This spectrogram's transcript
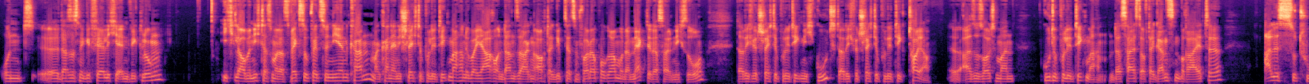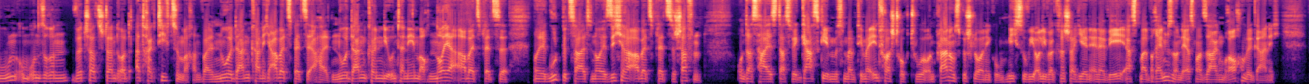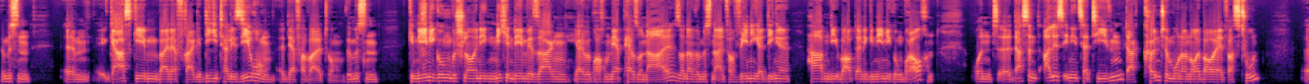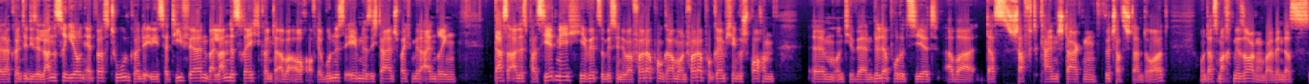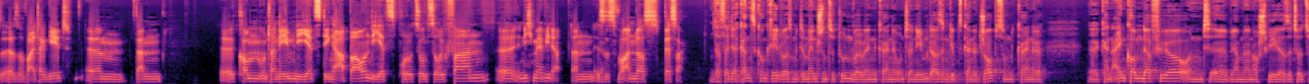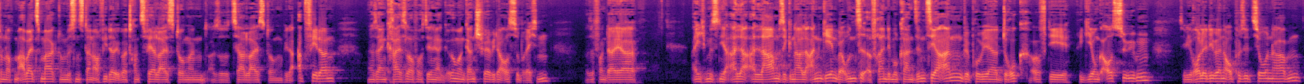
und äh, das ist eine gefährliche Entwicklung. Ich glaube nicht, dass man das wegsubventionieren kann. Man kann ja nicht schlechte Politik machen über Jahre und dann sagen, auch da gibt's jetzt ein Förderprogramm oder merkt ihr das halt nicht so. Dadurch wird schlechte Politik nicht gut, dadurch wird schlechte Politik teuer. Äh, also sollte man gute Politik machen. Und das heißt, auf der ganzen Breite alles zu tun, um unseren Wirtschaftsstandort attraktiv zu machen, weil nur dann kann ich Arbeitsplätze erhalten. Nur dann können die Unternehmen auch neue Arbeitsplätze, neue gut bezahlte, neue sichere Arbeitsplätze schaffen. Und das heißt, dass wir Gas geben müssen beim Thema Infrastruktur und Planungsbeschleunigung. Nicht so wie Oliver Krischer hier in NRW erstmal bremsen und erstmal sagen, brauchen wir gar nicht. Wir müssen ähm, Gas geben bei der Frage Digitalisierung der Verwaltung. Wir müssen Genehmigungen beschleunigen, nicht indem wir sagen, ja, wir brauchen mehr Personal, sondern wir müssen einfach weniger Dinge haben, die überhaupt eine Genehmigung brauchen. Und äh, das sind alles Initiativen, da könnte Mona Neubauer etwas tun. Äh, da könnte diese Landesregierung etwas tun, könnte initiativ werden bei Landesrecht, könnte aber auch auf der Bundesebene sich da entsprechend mit einbringen. Das alles passiert nicht. Hier wird so ein bisschen über Förderprogramme und Förderprogrammchen gesprochen ähm, und hier werden Bilder produziert, aber das schafft keinen starken Wirtschaftsstandort. Und das macht mir Sorgen, weil wenn das äh, so weitergeht, ähm, dann äh, kommen Unternehmen, die jetzt Dinge abbauen, die jetzt Produktion zurückfahren, äh, nicht mehr wieder. Dann ist ja. es woanders besser. Das hat ja ganz konkret was mit den Menschen zu tun, weil wenn keine Unternehmen da sind, gibt es keine Jobs und keine äh, kein Einkommen dafür und äh, wir haben dann noch schwierige Situationen auf dem Arbeitsmarkt und müssen es dann auch wieder über Transferleistungen, also Sozialleistungen wieder abfedern. Das ist ein Kreislauf, aus dem irgendwann ganz schwer wieder auszubrechen. Also von daher, eigentlich müssen ja alle Alarmsignale angehen. Bei uns, äh, Freien Demokraten, sind sie ja an. Wir probieren ja Druck auf die Regierung auszuüben. Ist die Rolle, die wir in der Opposition haben.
